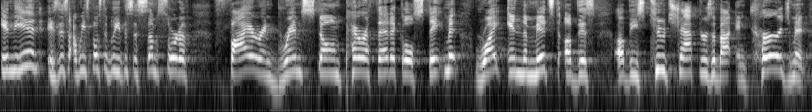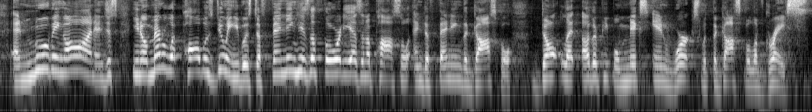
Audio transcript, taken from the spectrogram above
in the end, is this, are we supposed to believe this is some sort of fire and brimstone parenthetical statement right in the midst of this, of these two chapters about encouragement and moving on and just, you know, remember what Paul was doing? He was defending his authority as an apostle and defending the gospel. Don't let other people mix in works with the gospel of grace.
